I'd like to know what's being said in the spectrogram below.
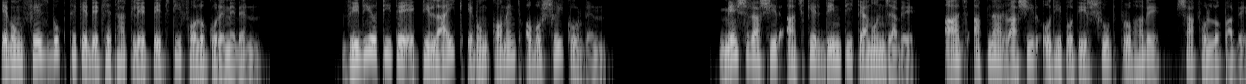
এবং ফেসবুক থেকে দেখে থাকলে পেজটি ফলো করে নেবেন। ভিডিওটিতে একটি লাইক এবং কমেন্ট অবশ্যই করবেন। মেষ রাশির আজকের দিনটি কেমন যাবে? আজ আপনার রাশির অধিপতির শুভ প্রভাবে সাফল্য পাবে।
